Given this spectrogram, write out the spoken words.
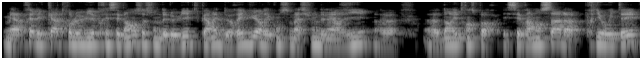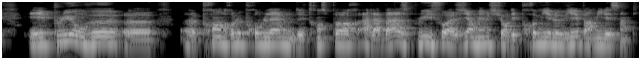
Mais après, les quatre leviers précédents, ce sont des leviers qui permettent de réduire les consommations d'énergie euh, euh, dans les transports. Et c'est vraiment ça la priorité. Et plus on veut euh, euh, prendre le problème des transports à la base, plus il faut agir même sur les premiers leviers parmi les cinq.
